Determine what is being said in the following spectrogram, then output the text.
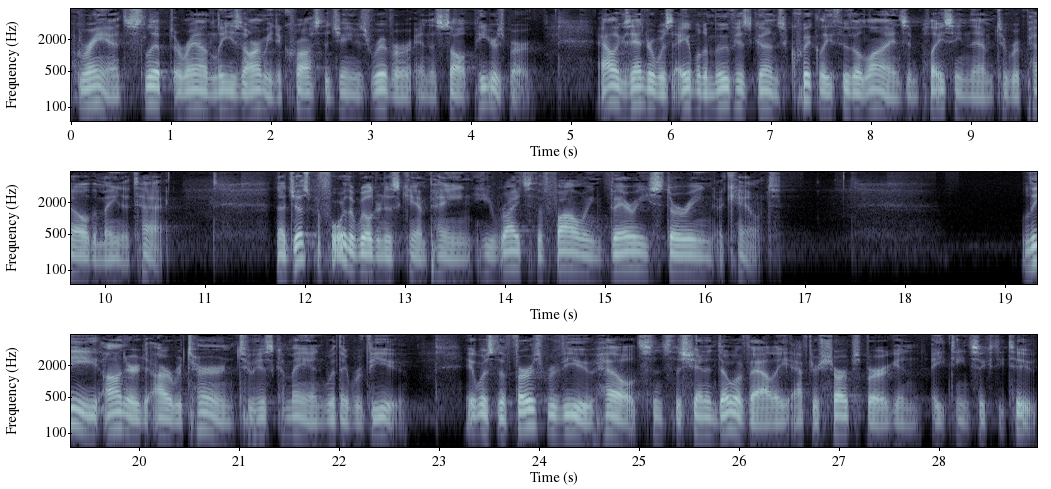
Grant slipped around Lee's army to cross the James River and assault Petersburg, Alexander was able to move his guns quickly through the lines and placing them to repel the main attack. Now, just before the Wilderness Campaign, he writes the following very stirring account. Lee honored our return to his command with a review. It was the first review held since the Shenandoah Valley after Sharpsburg in 1862.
